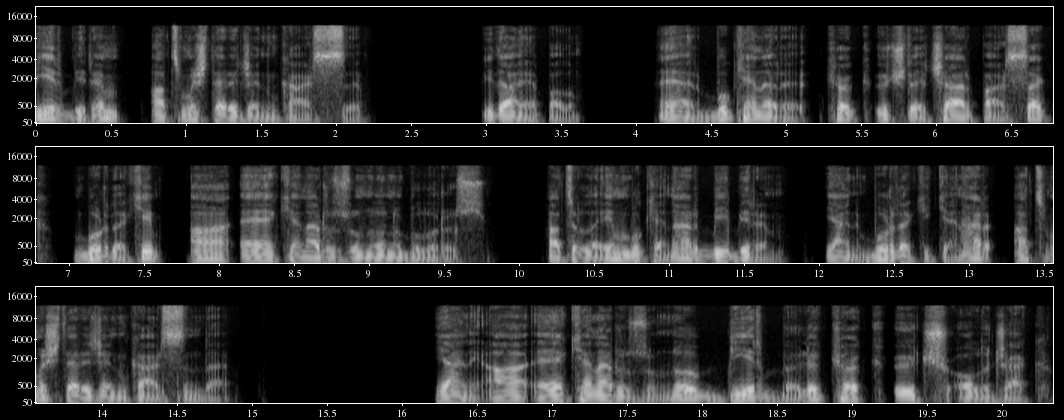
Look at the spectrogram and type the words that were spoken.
bir birim 60 derecenin karşısı. Bir daha yapalım. Eğer bu kenarı kök 3 ile çarparsak, buradaki AE kenar uzunluğunu buluruz. Hatırlayın bu kenar bir birim. Yani buradaki kenar 60 derecenin karşısında. Yani AE kenar uzunluğu 1 bölü kök 3 olacak.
